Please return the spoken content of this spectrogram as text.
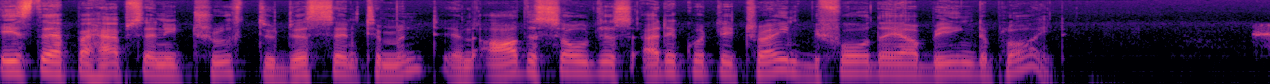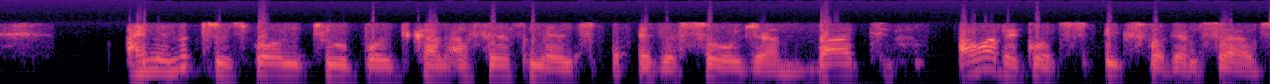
Is there perhaps any truth to this sentiment? And are the soldiers adequately trained before they are being deployed? I may not respond to political assessments as a soldier, but our record speaks for themselves.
